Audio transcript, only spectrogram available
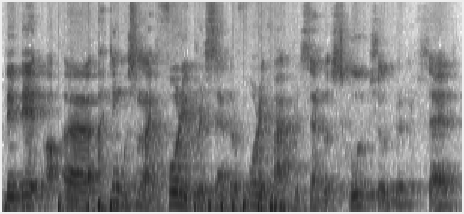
they uh, I think it was something like 40% or 45% of school children said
